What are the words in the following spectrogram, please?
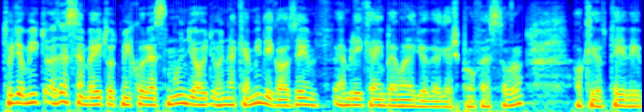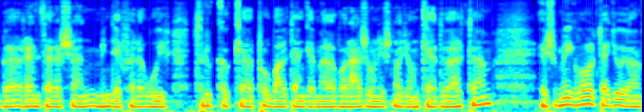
Tudja, mit az eszembe jutott, mikor ezt mondja, hogy, hogy nekem mindig az én emlékeimben van egy öveges professzor, aki a tévében rendszeresen mindenféle új trükkökkel próbált engem elvarázsolni, és nagyon kedveltem. És még volt egy olyan,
